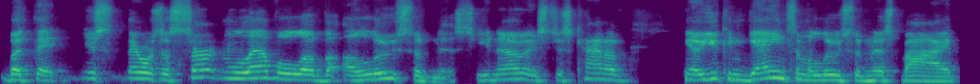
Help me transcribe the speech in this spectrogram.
but that just there was a certain level of elusiveness. You know, it's just kind of you know, you can gain some elusiveness by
